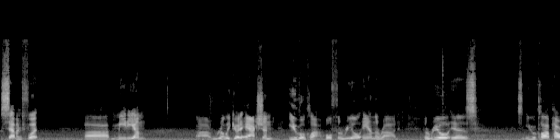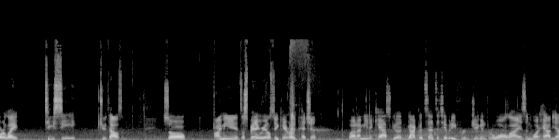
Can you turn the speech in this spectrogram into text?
seven foot, uh, medium uh, really good action. Eagle Claw, both the reel and the rod. The reel is it's an Eagle Claw Powerlite TC 2000. So, I mean, it's a spinning reel, so you can't really pitch it. But, I mean, it casts good. Got good sensitivity for jigging for walleyes and what have you.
